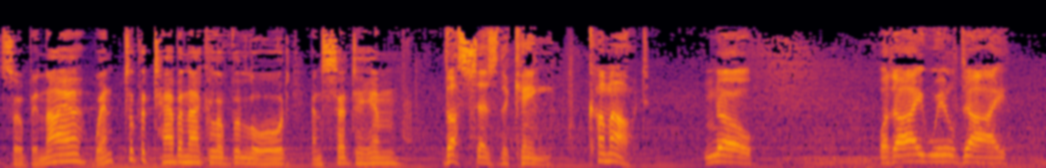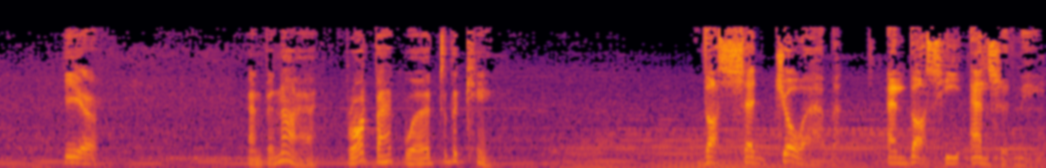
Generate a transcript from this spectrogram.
So Benaiah went to the tabernacle of the Lord and said to him, Thus says the king, Come out. No, but I will die here. And Benaiah brought back word to the king. Thus said Joab, and thus he answered me.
